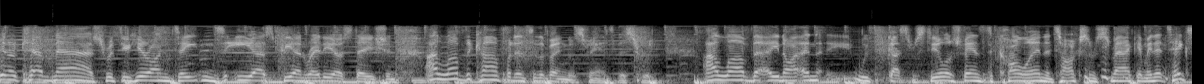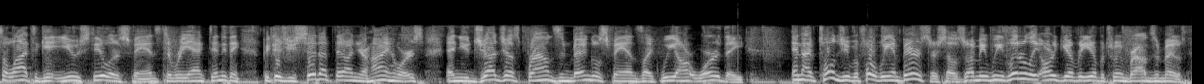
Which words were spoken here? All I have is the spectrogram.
Justin Kev Nash with you here on Dayton's ESPN radio station. I love the confidence of the Bengals fans this week. I love that, you know, and we've got some Steelers fans to call in and talk some smack. I mean, it takes a lot to get you Steelers fans to react to anything because you sit up there on your high horse and you judge us Browns and Bengals fans like we aren't worthy. And I've told you before, we embarrass ourselves. I mean, we literally argue every year between Browns and Bengals.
